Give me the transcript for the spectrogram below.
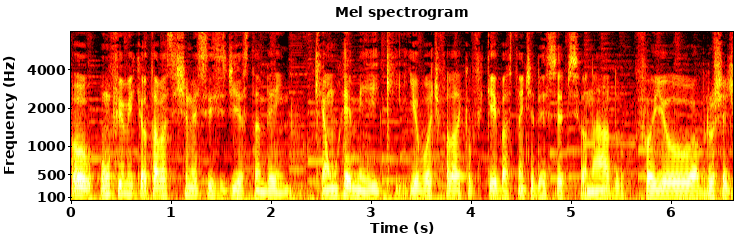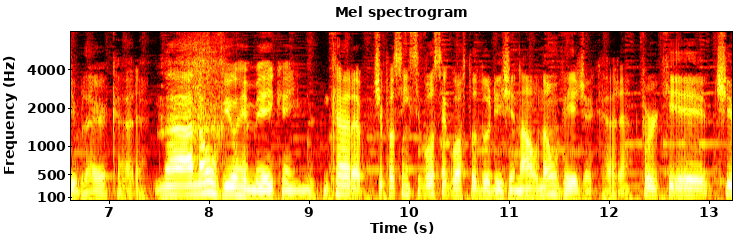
oh, um filme que eu tava assistindo esses dias também, que é um remake, e eu vou te falar que eu fiquei bastante decepcionado, foi o A Bruxa de Blair, cara. Não, não vi o remake ainda. Cara, tipo assim, se você gosta do original, não veja, cara. Porque, tipo,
